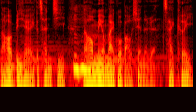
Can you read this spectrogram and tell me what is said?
然后，并且有一个成绩，然后没有卖过保险的人才可以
